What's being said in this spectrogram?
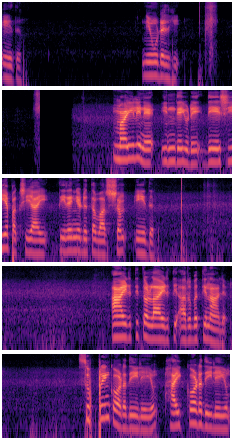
ഏത്? ന്യൂഡൽഹി. മയിലിനെ ഇന്ത്യയുടെ ദേശീയ പക്ഷിയായി തിരഞ്ഞെടുത്ത വർഷം ഏത്? ആയിരത്തി തൊള്ളായിരത്തി അറുപത്തി നാല് സുപ്രീം കോടതിയിലെയും ഹൈക്കോടതിയിലെയും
